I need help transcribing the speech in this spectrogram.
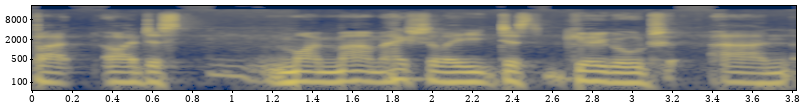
but I just, my mum actually just googled um,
